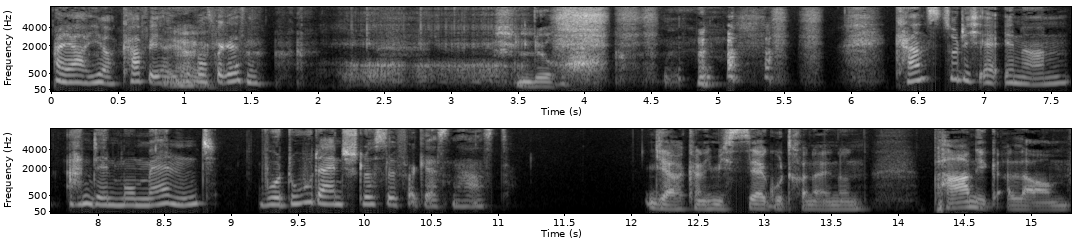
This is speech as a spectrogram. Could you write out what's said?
Ah ja, hier, Kaffee, ich Ja. habe was vergessen. Schlürf. Kannst du dich erinnern an den Moment, wo du deinen Schlüssel vergessen hast? Ja, kann ich mich sehr gut dran erinnern. Panikalarm.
